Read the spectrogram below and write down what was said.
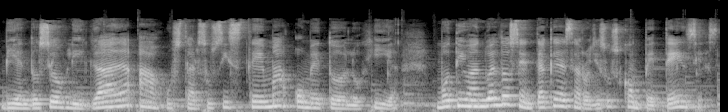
viéndose obligada a ajustar su sistema o metodología, motivando al docente a que desarrolle sus competencias,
